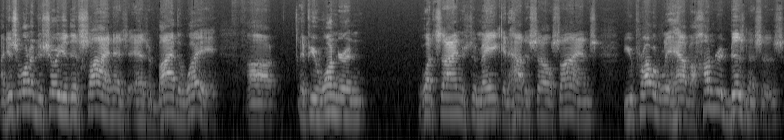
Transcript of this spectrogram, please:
I just wanted to show you this sign as, as a by the way. Uh, if you're wondering what signs to make and how to sell signs, you probably have a hundred businesses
